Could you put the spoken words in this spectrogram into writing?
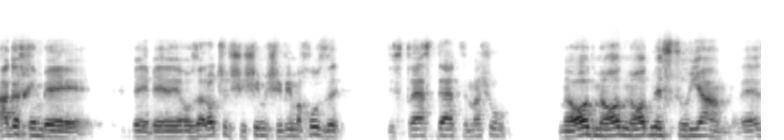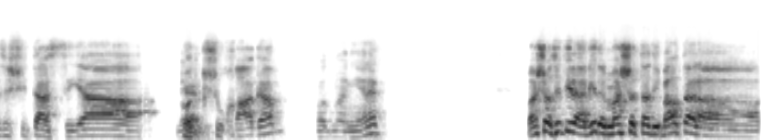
אג"חים בהוזלות של 60 ו-70 אחוז, זה דיסטרס דאט זה משהו מאוד מאוד מאוד מסוים, ואיזושהי תעשייה מאוד כן. קשוחה אגב, מאוד מעניינת. מה שרציתי להגיד על מה שאתה דיברת על ה...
